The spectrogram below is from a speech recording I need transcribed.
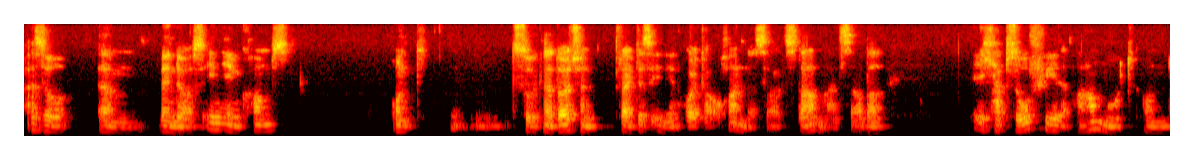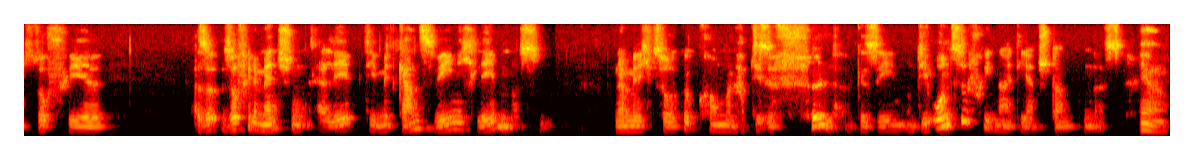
Also, ähm, wenn du aus Indien kommst und zurück nach Deutschland, vielleicht ist Indien heute auch anders als damals, aber ich habe so viel Armut und so viel also so viele Menschen erlebt, die mit ganz wenig leben müssen. Und dann bin ich zurückgekommen und habe diese Fülle gesehen und die Unzufriedenheit, die entstanden ist. Ja.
